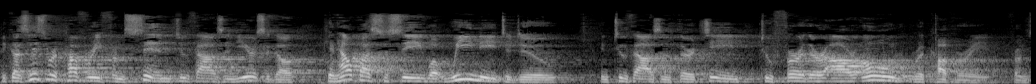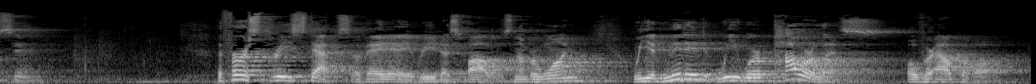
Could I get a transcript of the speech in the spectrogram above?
because his recovery from sin 2,000 years ago can help us to see what we need to do in 2013 to further our own recovery from sin. The first three steps of AA read as follows. Number one, we admitted we were powerless over alcohol,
